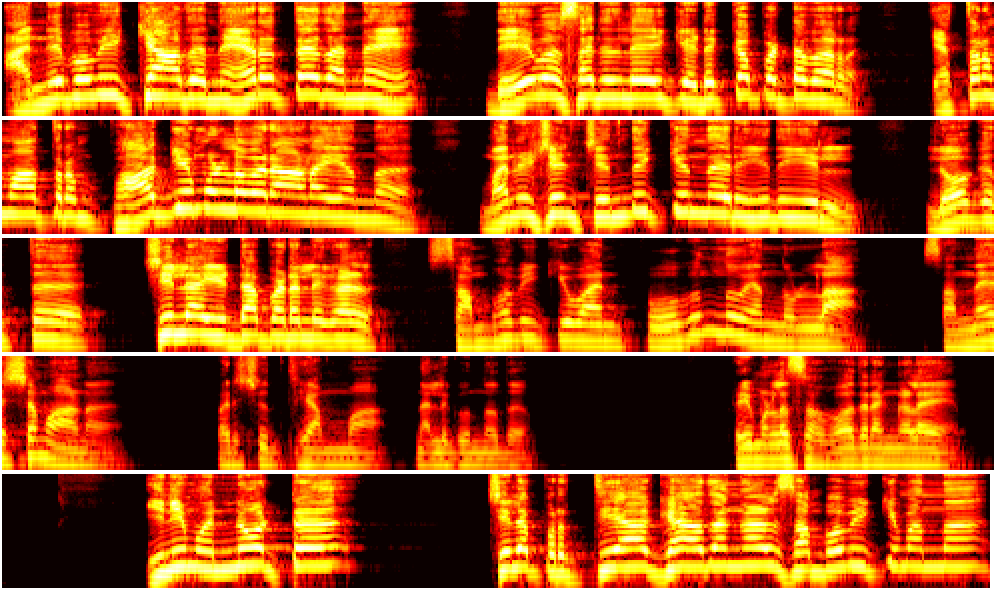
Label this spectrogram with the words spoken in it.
അനുഭവിക്കാതെ നേരത്തെ തന്നെ ദൈവസന്നിധിയിലേക്ക് എടുക്കപ്പെട്ടവർ എത്രമാത്രം ഭാഗ്യമുള്ളവരാണ് എന്ന് മനുഷ്യൻ ചിന്തിക്കുന്ന രീതിയിൽ ലോകത്ത് ചില ഇടപെടലുകൾ സംഭവിക്കുവാൻ പോകുന്നു എന്നുള്ള സന്ദേശമാണ് പരിശുദ്ധി അമ്മ നൽകുന്നത്. പ്രിയമുള്ള സഹോദരങ്ങളെ ഇനി മുന്നോട്ട് ചില പ്രത്യാഘാതങ്ങൾ സംഭവിക്കുമെന്ന്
